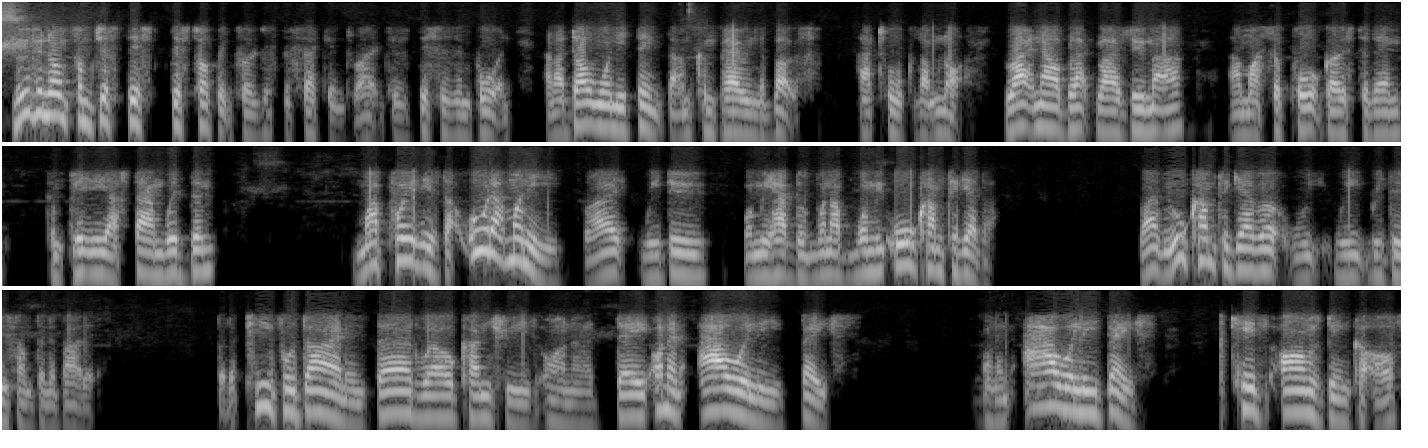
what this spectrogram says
moving on from just this this topic for just a second, right? Because this is important, and I don't want you to think that I'm comparing the both at all, because I'm not. Right now, Black Lives Do Matter, and my support goes to them completely. I stand with them. My point is that all that money, right, we do when we have the when I, when we all come together, right? We all come together. We we we do something about it. But the people dying in third world countries on a day, on an hourly base, on an hourly base, kids' arms being cut off,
